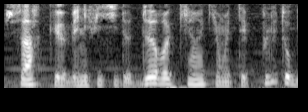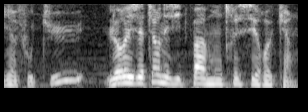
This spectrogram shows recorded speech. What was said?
Sark bénéficie de deux requins qui ont été plutôt bien foutus. Le réalisateur n'hésite pas à montrer ses requins.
